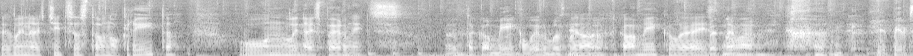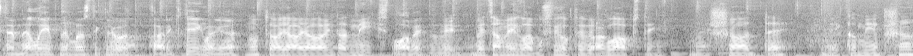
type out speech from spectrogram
Linēļas ķite sastāv no krīta un linēļas pernīcas. Nu, Tā kā mīkla ir mazliet. Jā, ne? kā Mikls, ej, Bet, nu, nevar. Pie pirkstiem nelīp nemaz tik ļoti. Tā ir rīktīgi, vai ne? Nu, tā jā, jā, lai viņi tādi mīksti. Labi. Pēc tam vieglāk būs vilkt ar lāpstiņu. Mēs šādi te liekam iekšā.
